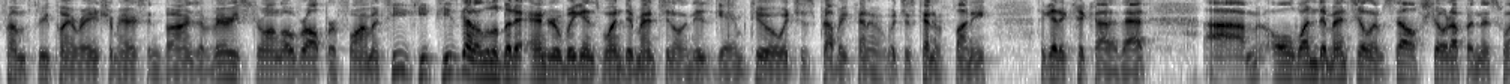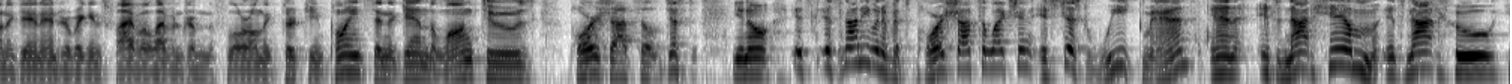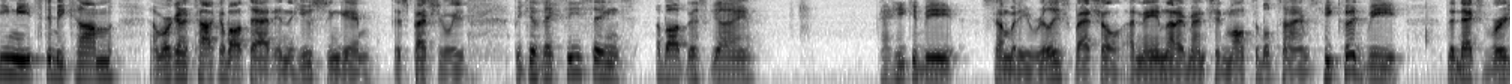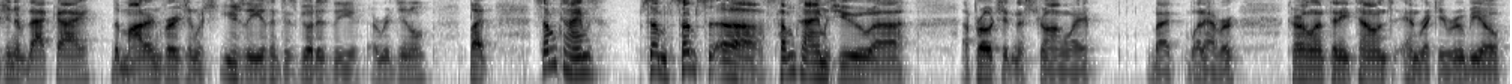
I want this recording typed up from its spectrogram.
from three point range from Harrison Barnes. A very strong overall performance. He, he has got a little bit of Andrew Wiggins one dimensional in his game too, which is probably kind of which is kind of funny. I get a kick out of that. Um, old one dimensional himself showed up in this one again. Andrew Wiggins, 5'11 from the floor, only 13 points. And again, the long twos, poor shot. So just, you know, it's, it's not even if it's poor shot selection, it's just weak, man. And it's not him. It's not who he needs to become. And we're going to talk about that in the Houston game, especially because I see things about this guy that he could be somebody really special, a name that I've mentioned multiple times. He could be the next version of that guy, the modern version, which usually isn't as good as the original. But sometimes, some some uh, sometimes you uh, approach it in a strong way. But whatever. Karl Anthony Towns and Ricky Rubio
